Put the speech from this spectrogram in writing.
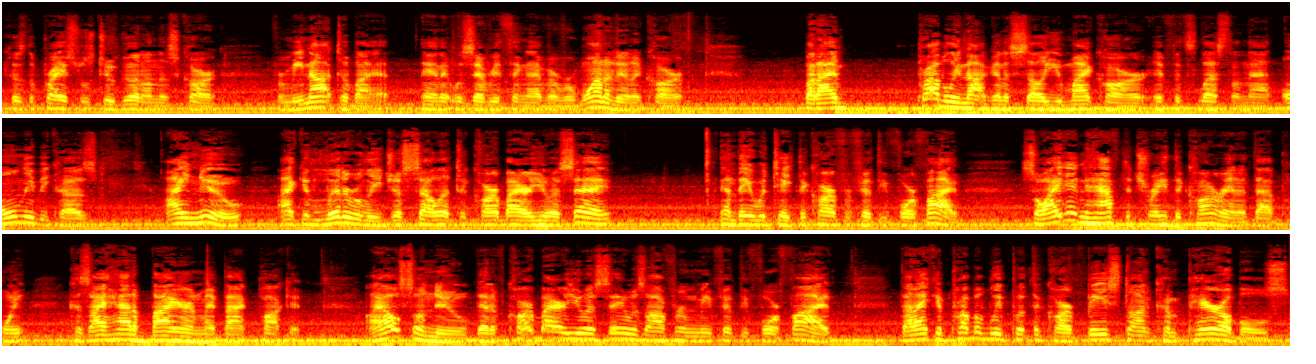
because the price was too good on this car for me not to buy it, and it was everything I've ever wanted in a car. But I'm probably not going to sell you my car if it's less than that, only because I knew I could literally just sell it to Car Buyer USA and they would take the car for 54.5. So I didn't have to trade the car in at that point because I had a buyer in my back pocket. I also knew that if Car Buyer USA was offering me 54.5, that I could probably put the car based on comparables,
